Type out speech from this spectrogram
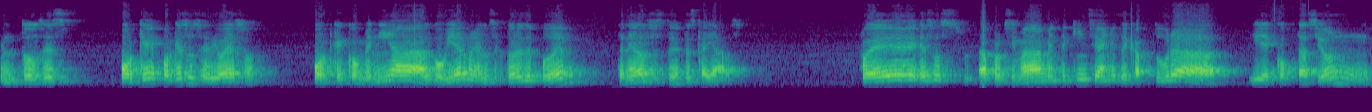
Entonces, ¿por qué? ¿Por qué sucedió eso? Porque convenía al gobierno y a los sectores de poder tener a los estudiantes callados. Fue esos aproximadamente 15 años de captura y de cooptación,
